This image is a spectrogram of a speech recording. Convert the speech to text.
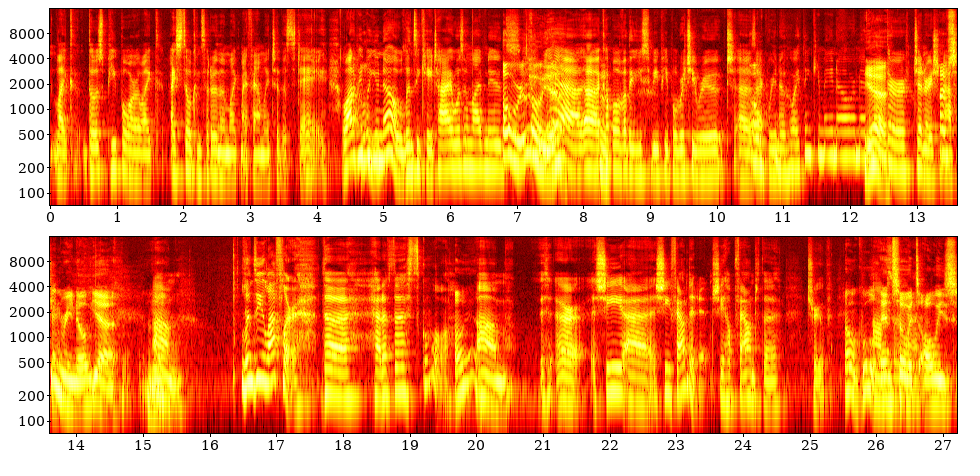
like those people are like I still consider them like my family to this day. A lot of people you know, Lindsay Katai was in live nudes. Oh, really? Oh, yeah. Yeah, uh, a couple of other UCB people, Richie Root, uh, Zach Reno, who I think you may know or maybe Yeah. not. They're generation I've after. seen Reno. Yeah. Lindsay Leffler, the head of the school. Oh yeah. Um, or she uh, she founded it. She helped found the troop. oh, cool. um, and so, so, yeah. it's always.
